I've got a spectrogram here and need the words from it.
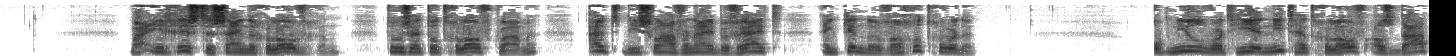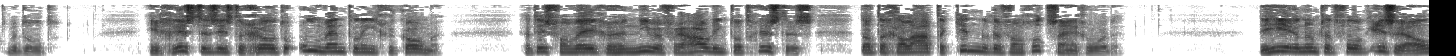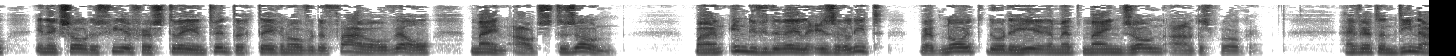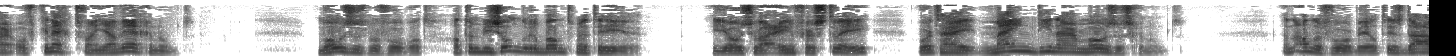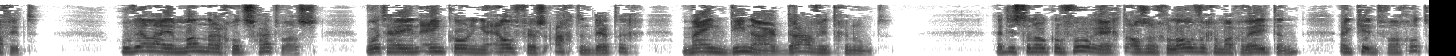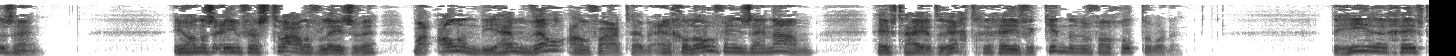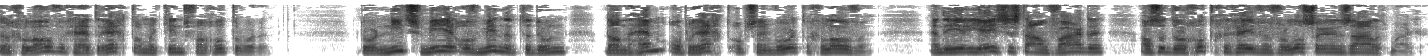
Maar in Christus zijn de gelovigen, toen zij tot geloof kwamen, uit die slavernij bevrijd en kinderen van God geworden. Opnieuw wordt hier niet het geloof als daad bedoeld. In Christus is de grote omwenteling gekomen. Het is vanwege hun nieuwe verhouding tot Christus dat de gelaten kinderen van God zijn geworden. De Heere noemt het volk Israël in Exodus 4 vers 22 tegenover de farao wel mijn oudste zoon. Maar een individuele Israëliet werd nooit door de Heere met mijn zoon aangesproken. Hij werd een dienaar of knecht van Yahweh genoemd. Mozes bijvoorbeeld had een bijzondere band met de Heere. In Jozua 1 vers 2 wordt hij mijn dienaar Mozes genoemd. Een ander voorbeeld is David. Hoewel hij een man naar Gods hart was, wordt hij in 1 Koningen 11 vers 38 mijn dienaar David genoemd. Het is dan ook een voorrecht als een gelovige mag weten een kind van God te zijn. In Johannes 1 vers 12 lezen we, maar allen die hem wel aanvaard hebben en geloven in zijn naam, heeft hij het recht gegeven kinderen van God te worden. De Heere geeft een gelovige het recht om een kind van God te worden, door niets meer of minder te doen dan hem oprecht op zijn woord te geloven en de Heer Jezus te aanvaarden als het door God gegeven verlosser en zaligmaker.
